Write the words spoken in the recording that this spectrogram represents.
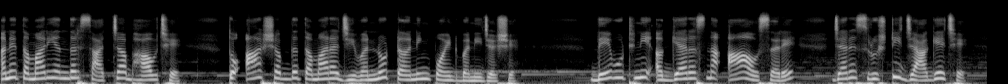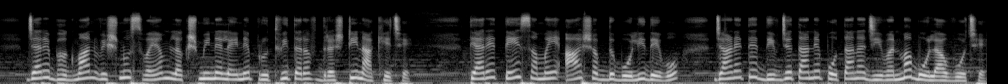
અને તમારી અંદર સાચા ભાવ છે, તો આ શબ્દ તમારા જીવનનો ટર્નિંગ પોઈન્ટ બની જશે. દેવઉઠની અગિયારસના આ અવસરે જ્યારે સૃષ્ટિ જાગે છે, જ્યારે ભગવાન વિષ્ણુ સ્વયં લક્ષ્મીને લઈને પૃથ્વી તરફ દ્રષ્ટિ નાખે છે, ત્યારે તે સમયે આ શબ્દ બોલી દેવો, જાણે તે દિવ્યતાને પોતાના જીવનમાં બોલાવવો છે.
